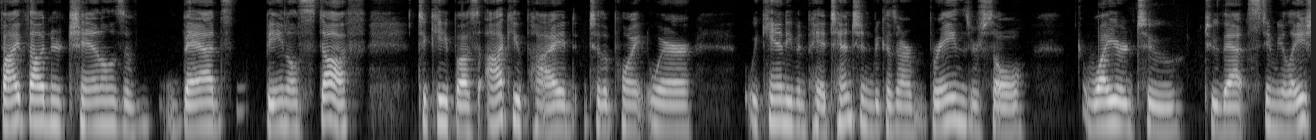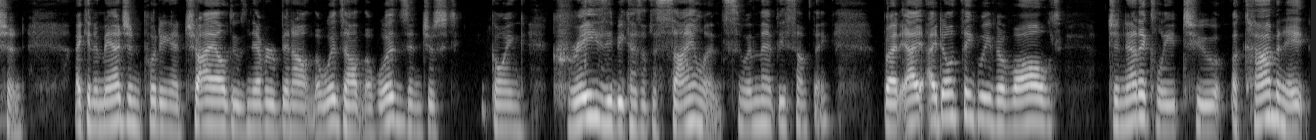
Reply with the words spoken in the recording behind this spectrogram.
5000 channels of bad banal stuff to keep us occupied to the point where we can't even pay attention because our brains are so wired to to that stimulation I can imagine putting a child who's never been out in the woods out in the woods and just going crazy because of the silence. Wouldn't that be something? But I, I don't think we've evolved genetically to accommodate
